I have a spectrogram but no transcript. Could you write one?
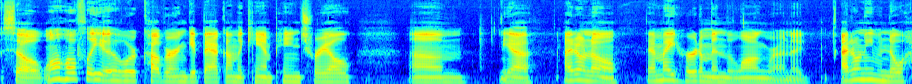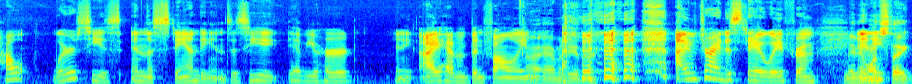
so, well, hopefully he'll recover and get back on the campaign trail. Um, yeah, I don't know. That might hurt him in the long run. I I don't even know how. Where is he in the standings? Is he? Have you heard? Any, I haven't been following. I haven't either. I'm trying to stay away from. Maybe any- once they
